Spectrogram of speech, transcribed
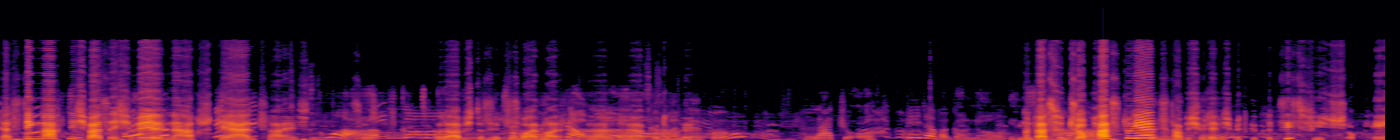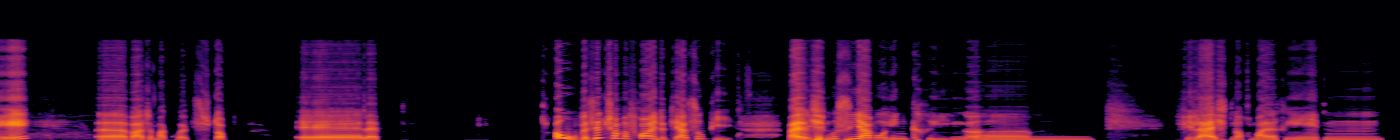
Das Ding macht nicht, was ich will. Nach Sternzeichen. So. Oder habe ich das jetzt zweimal? Äh, ja, gut, okay. Und was für einen Job hast du jetzt? Habe ich wieder nicht mitgekriegt. Sie ist Fisch, okay. Äh, warte mal kurz. Stopp. Äh, oh, wir sind schon befreundet. Ja, supi. Weil ich muss sie ja wohin kriegen. Ähm, vielleicht nochmal reden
